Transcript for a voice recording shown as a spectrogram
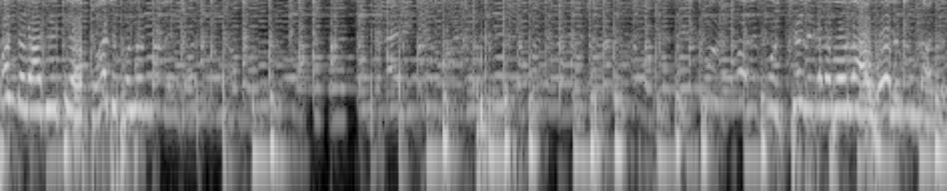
పొందడానికి పాటుపులుంటాయి కుర్చీలు గలవురా ఓలుగుండాలు ఆ. ఏ.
